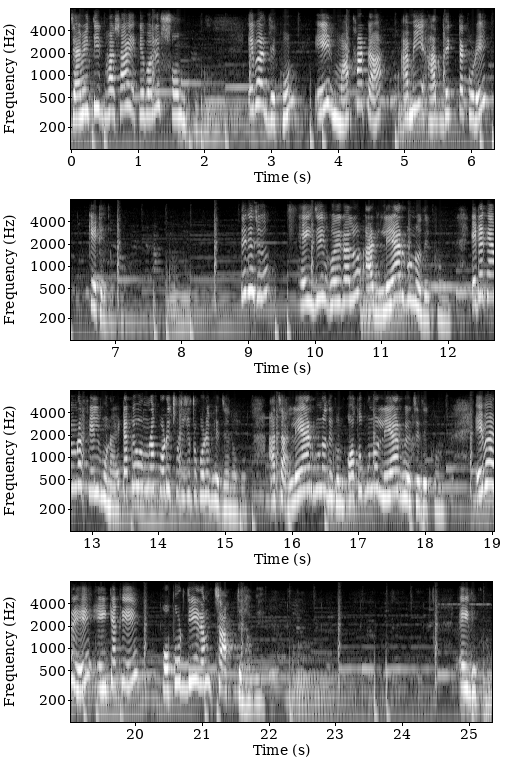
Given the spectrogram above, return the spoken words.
জ্যামিতির ভাষায় একে বলে শঙ্কু। এবার দেখুন, এর মাথাটা আমি অর্ধেকটা করে কেটে দেবো। দেখেছ? এই যে হয়ে গেল, আর লেয়ারগুলো দেখুন। এটাকে আমরা ফেলব না, এটাকেও আমরা পরে ছোট ছোট করে ভেজে নেব। আচ্ছা লেয়ারগুলো দেখুন কতগুলো লেয়ার হয়েছে দেখুন। এবারে এইটাকে ওপর দিয়ে এরম চাপতে হবে। এই দেখুন।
